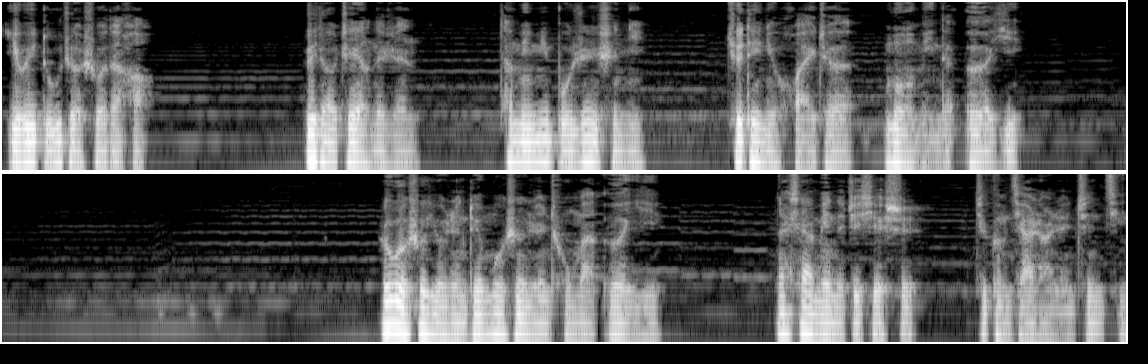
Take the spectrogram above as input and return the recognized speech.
一位读者说得好：“遇到这样的人，他明明不认识你，却对你怀着莫名的恶意。如果说有人对陌生人充满恶意，那下面的这些事就更加让人震惊。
